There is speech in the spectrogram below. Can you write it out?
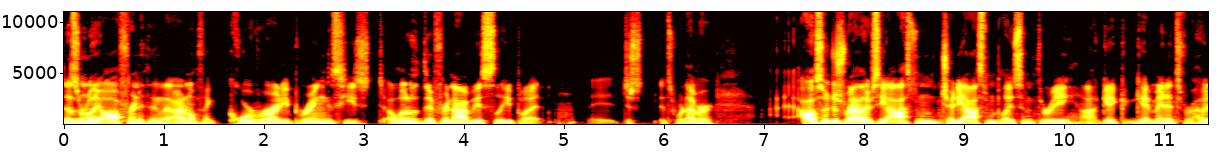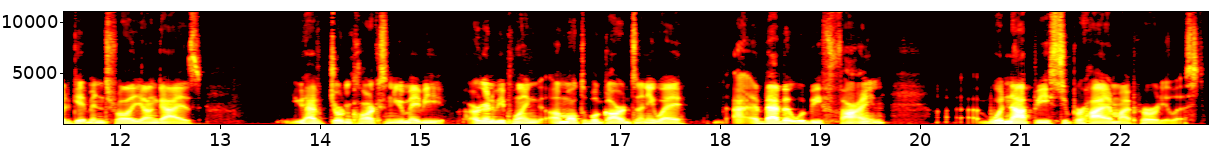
Doesn't really offer anything that I don't think Korver already brings. He's a little different, obviously, but it just it's whatever. I also just rather see Osman Cedi Osman play some three, uh, get get minutes for Hood, get minutes for all the young guys. You have Jordan Clarkson. You maybe are going to be playing uh, multiple guards anyway. Uh, Babbitt would be fine. Would not be super high on my priority list.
